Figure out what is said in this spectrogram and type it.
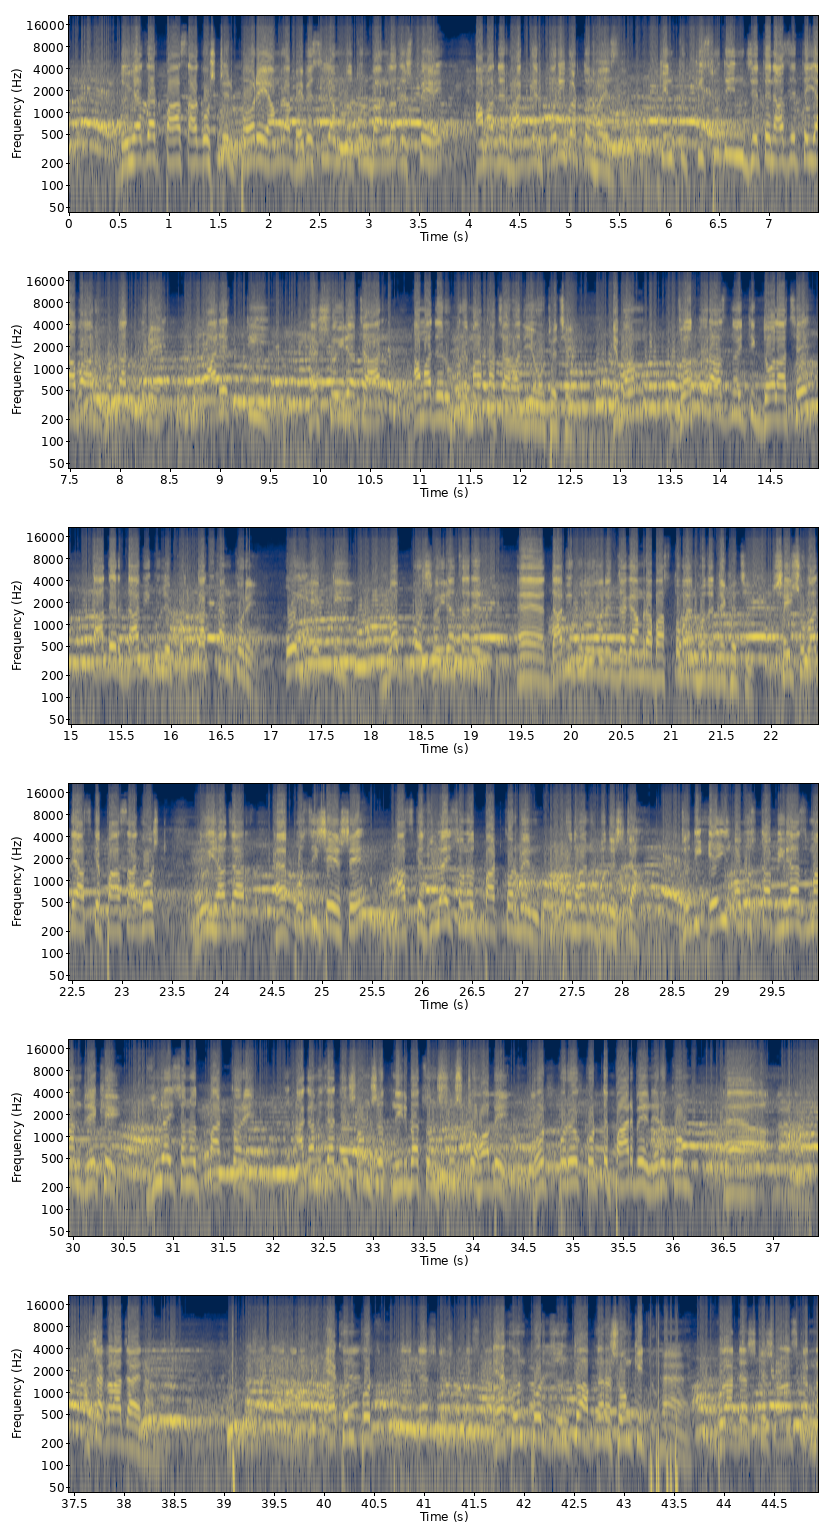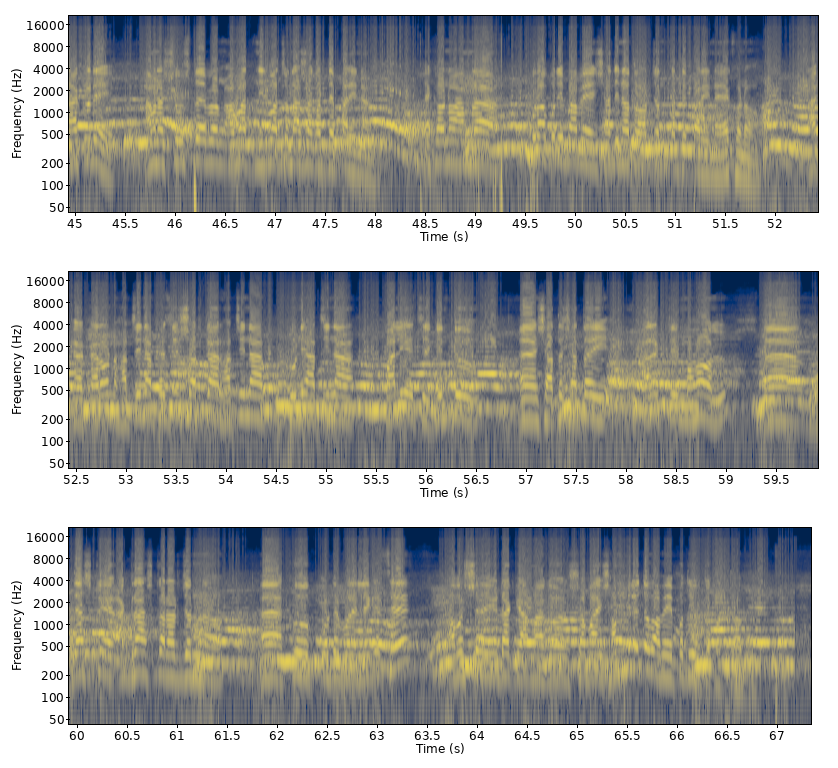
দুই হাজার পাঁচ আগস্টের পরে আমরা ভেবেছিলাম নতুন বাংলাদেশ পেয়ে আমাদের ভাগ্যের পরিবর্তন হয়েছে। কিন্তু কিছুদিন যেতে না যেতেই আবার হঠাৎ করে আরেকটি স্বৈরাচার আমাদের উপরে মাথা চাড়া দিয়ে উঠেছে। এবং যত রাজনৈতিক দল আছে, তাদের দাবিগুলি প্রত্যাখ্যান করে ওই একটি নব্য স্বৈরাচারের দাবিগুলি অনেক জায়গায় আমরা বাস্তবায়ন হতে দেখেছি। সেই সুবাদে আজকে পাঁচ আগস্ট দুই হাজার পঁচিশে এসে আজকে জুলাই সনদ পাঠ করবেন প্রধান উপদেষ্টা। যদি এই অবস্থা বিরাজমান রেখে জুলাই সনদ পাঠ করে, আগামী জাতীয় সংসদ নির্বাচন সুষ্ঠু হবে, ভোট প্রয়োগ করতে পারবেন, এরকম আশা করা যায় না। এখন এখন পর্যন্ত আপনারা শঙ্কিত। হ্যাঁ পুরা দেশকে সংস্কার না করে আমরা সুস্থ এবং অবাধ নির্বাচন আশা করতে পারি না। এখনও আমরা পুরোপুরিভাবে স্বাধীনতা অর্জন করতে পারি না এখনও। কারণ হাসিনা ফেসির সরকার, হাসিনা খুনি হাসিনা পালিয়েছে, কিন্তু সাথে সাথেই আরেকটি মহল দেশকে আগ্রাস করার জন্য খুব উঠে পড়ে লেগেছে। অবশ্যই এটাকে আমাকে সবাই সম্মিলিতভাবে প্রতিহত করতে হবে।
